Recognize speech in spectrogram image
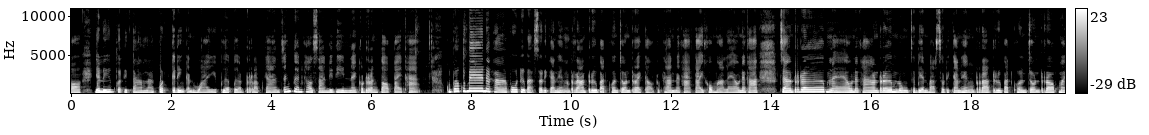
ก็อย่าลืมกดติดตามและกดกระดิ่งกันไว้ เพื่อเปิดรับการแจ้งเตือนข่าวสารดีๆ ในครั้งต่อไปค่ะ คุณพ่อคุณแม่นะคะ ผู้ถือบัตรสวัสดิการแห่งรัฐหรือบัตรคนจนรายเก่าทุกท่านนะคะใกล้เข้ามาแล้วนะคะ จะเริ่มแล้วนะคะ เริ่มลงทะเบียนบัตรสวัสดิการแห่งรัฐ หรือบัตรคนจนรอบใหม่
